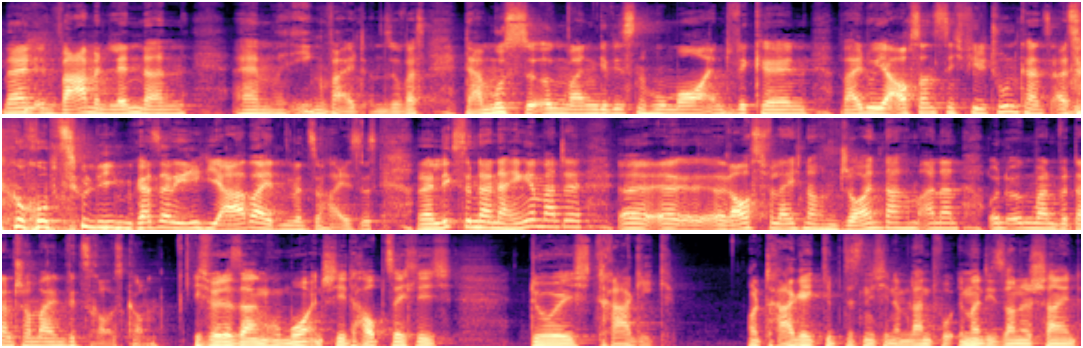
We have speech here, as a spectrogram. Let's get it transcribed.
Nein, in warmen Ländern, ähm, Regenwald und sowas, da musst du irgendwann einen gewissen Humor entwickeln, weil du ja auch sonst nicht viel tun kannst, als rumzuliegen. Du kannst ja nicht richtig arbeiten, wenn es so heiß ist. Und dann liegst du in deiner Hängematte, äh, äh, rauchst vielleicht noch einen Joint nach dem anderen und irgendwann wird dann schon mal ein Witz rauskommen. Ich würde sagen, Humor entsteht hauptsächlich durch Tragik. Und Tragik gibt es nicht in einem Land, wo immer die Sonne scheint,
